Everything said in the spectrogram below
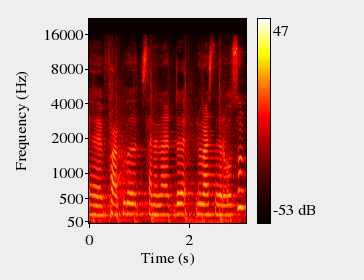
e, farklı senelerde üniversiteler olsun.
